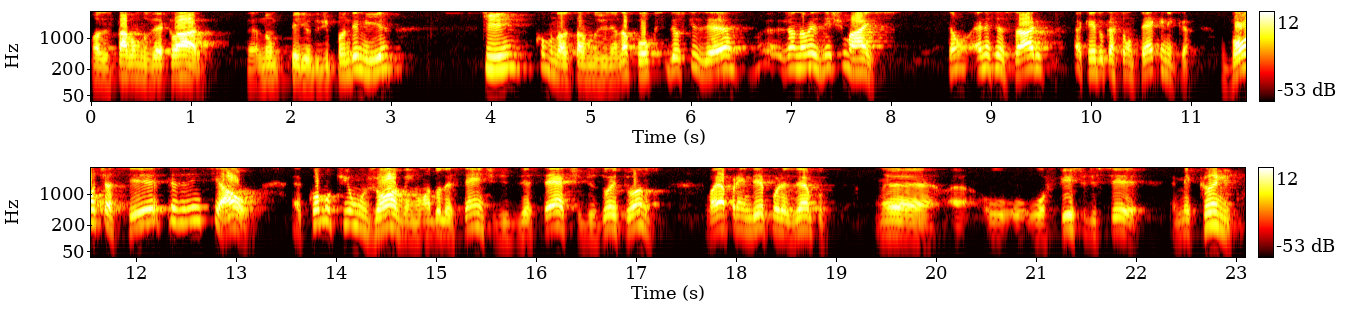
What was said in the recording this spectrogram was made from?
Nós estávamos, é claro, é, num período de pandemia que, como nós estávamos dizendo há pouco, se Deus quiser, já não existe mais. Então, é necessário que a educação técnica volte a ser presencial. É como que um jovem, um adolescente de 17, 18 anos, vai aprender, por exemplo, é, o, o ofício de ser mecânico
